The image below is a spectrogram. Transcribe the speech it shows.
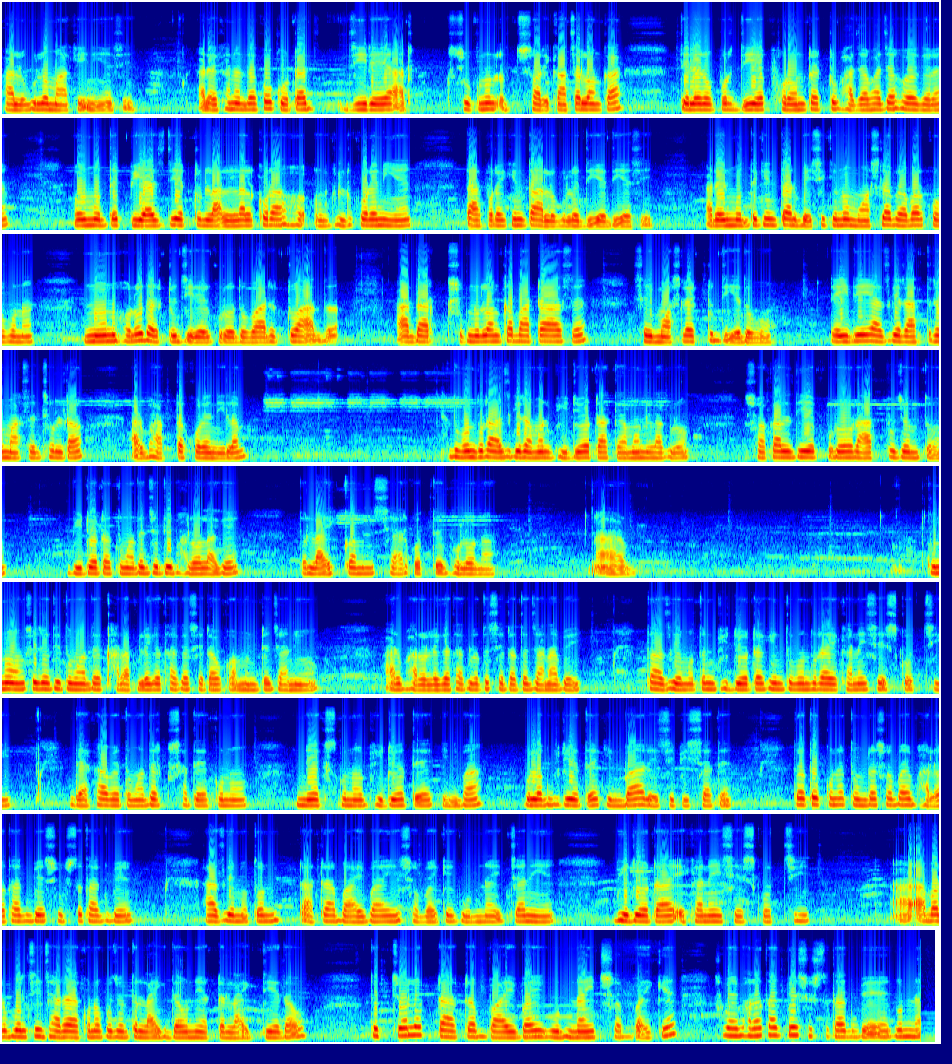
আলুগুলো মাখিয়ে নিয়েছি আর এখানে দেখো গোটা জিরে আর শুকনো সরি কাঁচা লঙ্কা তেলের ওপর দিয়ে ফোড়নটা একটু ভাজা ভাজা হয়ে গেলে, ওর মধ্যে পেঁয়াজ দিয়ে একটু লাল লাল করা করে নিয়ে তারপরে কিন্তু আলুগুলো দিয়ে দিয়েছি। আর এর মধ্যে কিন্তু আর বেশি কোনো মশলা ব্যবহার করব না। নুন, হলুদ আর একটু জিরের গুঁড়ো দেবো। আর একটু আদা আদা আর শুকনো লঙ্কা বাটা আছে, সেই মশলা একটু দিয়ে দেবো। এই দিয়েই আজকে রাত্রে মাছের ঝোলটা আর ভাতটা করে নিলাম। তো বন্ধুরা, আজকের আমার ভিডিওটা কেমন লাগল? সকাল দিয়ে পুরো রাত পর্যন্ত ভিডিওটা তোমাদের যদি ভালো লাগে, তো লাইক কমেন্ট শেয়ার করতে ভুলো না। আর কোনো অংশ যদি তোমাদের খারাপ লেগে থাকে, সেটাও কমেন্টে জানিও। আর ভালো লেগে থাকলে তো সেটা তো জানাবেই। তো আজকের মতন ভিডিওটা কিন্তু বন্ধুরা এখানেই শেষ করছি। দেখা হবে তোমাদের সাথে কোনো নেক্সট কোনো ভিডিওতে কিংবা ব্লগ ভিডিওতে কিংবা রেসিপির সাথে। ততক্ষণে তোমরা সবাই ভালো থাকবে, সুস্থ থাকবে। আজকের মতন টাটা বাই বাই সবাইকে গুড নাইট জানিয়ে ভিডিওটা এখানেই শেষ করছি। আর আবার বলছি, যারা এখনও পর্যন্ত লাইক দাওনি, একটা লাইক দিয়ে দাও। তো চলো, tata bye bye good night সবাইকে। সবাই ভালো থাকবে, সুস্থ থাকবে গুড নাইট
